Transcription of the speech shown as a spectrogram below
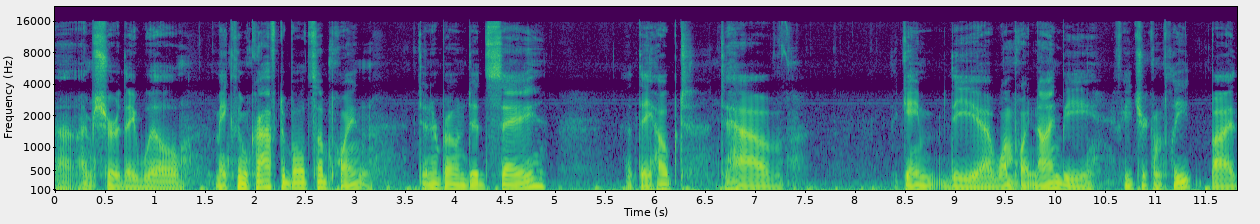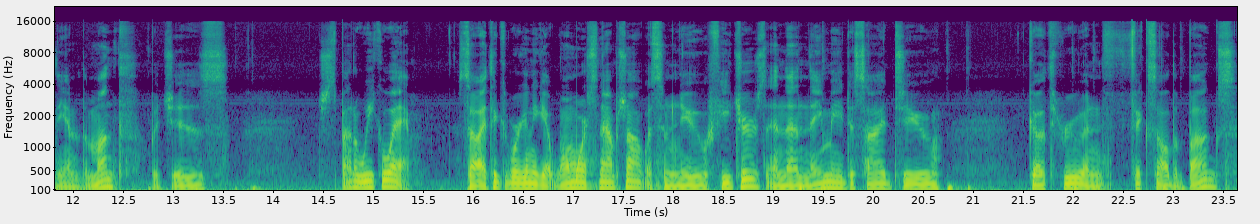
Uh, I'm sure they will make them craftable at some point. Dinnerbone did say that they hoped to have the game, the uh, 1.9 be feature complete by the end of the month, which is just about a week away. So I think we're going to get one more snapshot with some new features, and then they may decide to go through and fix all the bugs,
